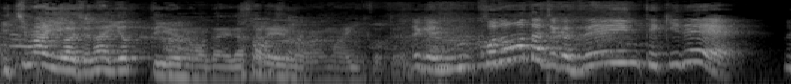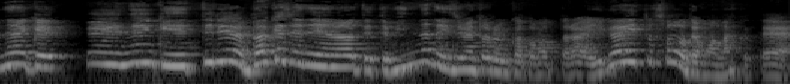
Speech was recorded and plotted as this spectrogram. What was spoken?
一枚岩じゃないよっていうのを出されるのはまあいいことよだけど子供たちが全員敵でなんか、えー、なんか言ってるよバカじゃねえなって言ってみんなでいじめとるんかと思ったら意外とそうでもなくて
